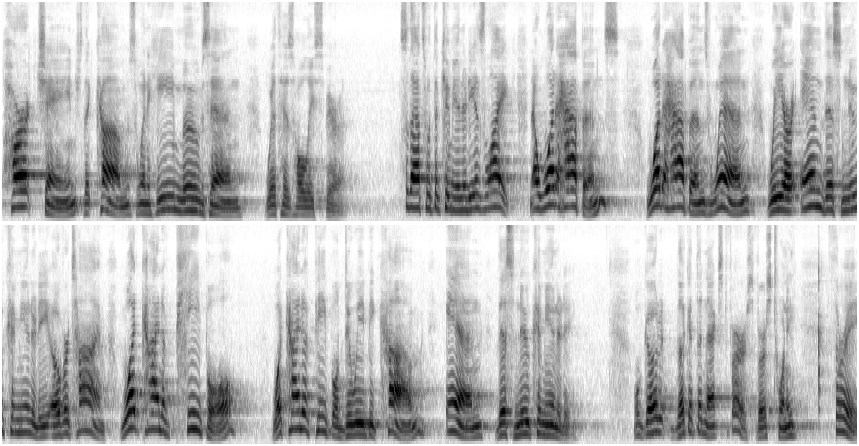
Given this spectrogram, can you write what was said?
heart change that comes when He moves in with His Holy Spirit. So that's what the community is like. Now, what happens? What happens when we are in this new community over time? What kind of people, what kind of people do we become in this new community. We'll go to look at the next verse, verse 23.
